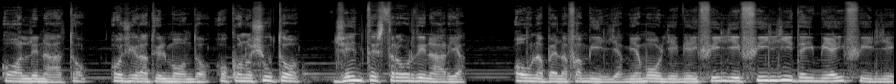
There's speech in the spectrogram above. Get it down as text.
ho allenato, ho girato il mondo, ho conosciuto gente straordinaria. Ho una bella famiglia, mia moglie, i miei figli, i figli dei miei figli.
